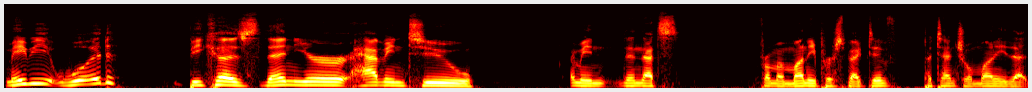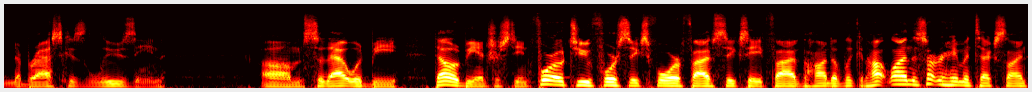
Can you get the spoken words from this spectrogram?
maybe it would because then you're having to. I mean, then that's from a money perspective, potential money that Nebraska's losing. Um, so that would be that would be interesting. 402-464-5685, the Honda of Lincoln hotline, the Sartor Hamann text line.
